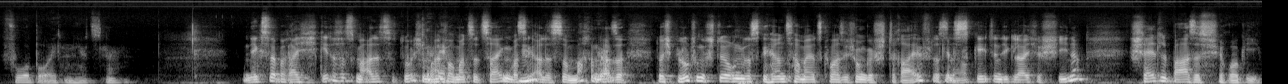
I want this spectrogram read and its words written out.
vorbeugen jetzt. Ne? Nächster Bereich, ich gehe das jetzt mal alles so durch, um einfach mal zu zeigen, was hm. sie alles so machen. Ja. Also Durchblutungsstörungen des Gehirns haben wir jetzt quasi schon gestreift. Das genau. ist, geht in die gleiche Schiene. Schädelbasischirurgie.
